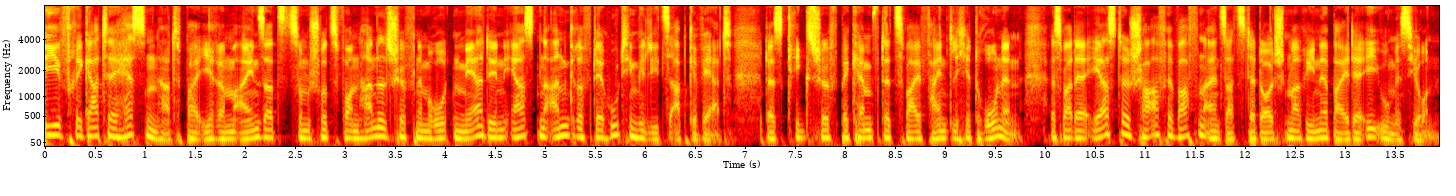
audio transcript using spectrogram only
Die Fregatte Hessen hat bei ihrem Einsatz zum Schutz von Handelsschiffen im Roten Meer den ersten Angriff der Houthi-Miliz abgewehrt. Das Kriegsschiff bekämpfte zwei feindliche Drohnen. Es war der erste scharfe Waffeneinsatz der deutschen Marine bei der EU-Mission.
